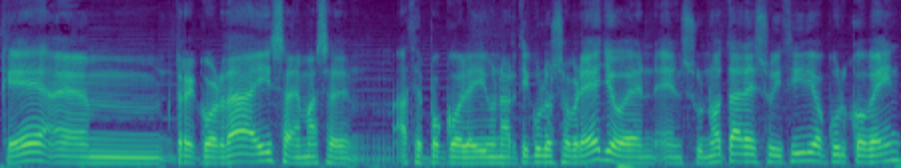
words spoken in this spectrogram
que em, recordáis, además eh, hace poco leí un artículo sobre ello, en, en su nota de suicidio Kurt Cobain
